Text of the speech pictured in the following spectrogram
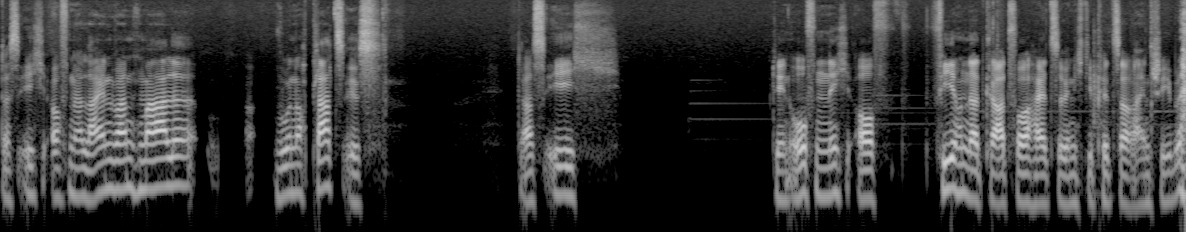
Dass ich auf einer Leinwand male, wo noch Platz ist. Dass ich den Ofen nicht auf 400 Grad vorheize, wenn ich die Pizza reinschiebe.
